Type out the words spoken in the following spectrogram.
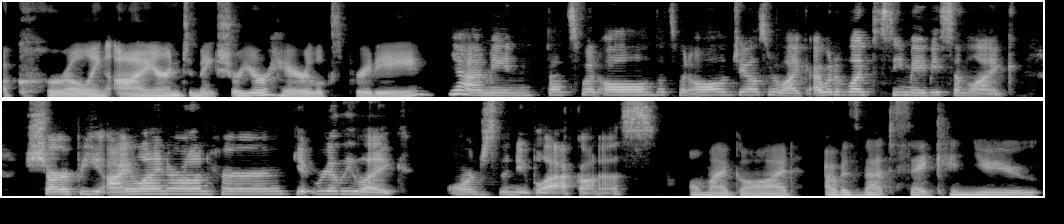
a curling iron to make sure your hair looks pretty. Yeah, I mean that's what all that's what all jails are like. I would have liked to see maybe some like Sharpie eyeliner on her, get really like orange is the new black on us. Oh my god. I was about to say, can you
